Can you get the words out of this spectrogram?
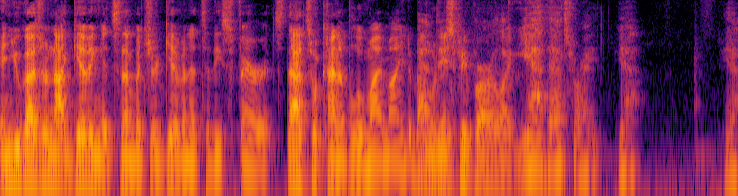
And you guys are not giving it to them, but you're giving it to these ferrets. That's what kind of blew my mind about and it. these people are like, yeah, that's right. Yeah, yeah.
